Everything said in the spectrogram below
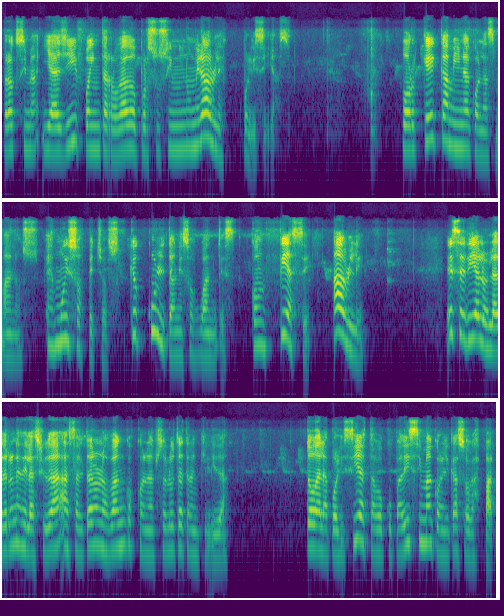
próxima y allí fue interrogado por sus innumerables policías. ¿Por qué camina con las manos? Es muy sospechoso. ¿Qué ocultan esos guantes? Confiese, hable. Ese día los ladrones de la ciudad asaltaron los bancos con absoluta tranquilidad. Toda la policía estaba ocupadísima con el caso Gaspar,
